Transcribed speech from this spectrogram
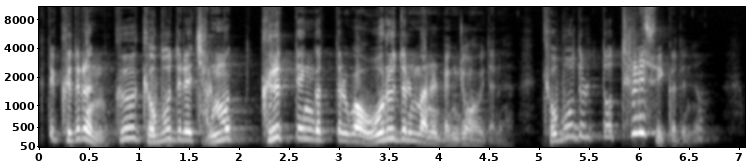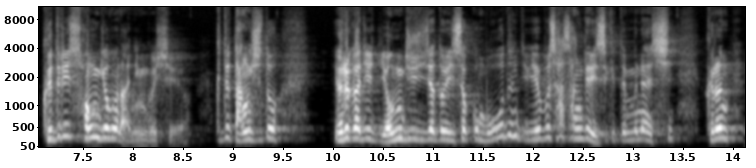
근데 그들은 그 교부들의 잘못 그릇된 것들과 오류들만을 맹종하고 있다는 교부들도 틀릴 수 있거든요. 그들이 성경은 아닌 것이에요. 그때 당시도 여러 가지 영주주의자도 있었고 모든 외부 사상들이 있었기 때문에 시, 그런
